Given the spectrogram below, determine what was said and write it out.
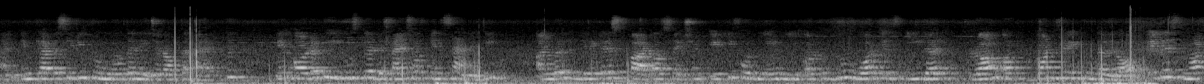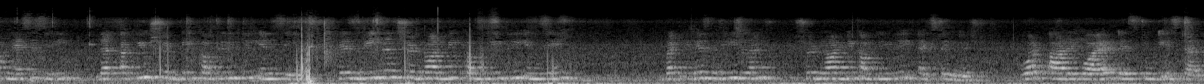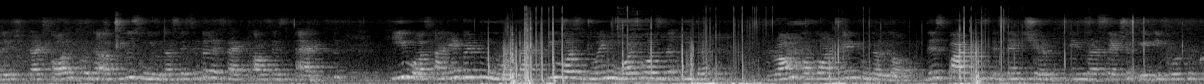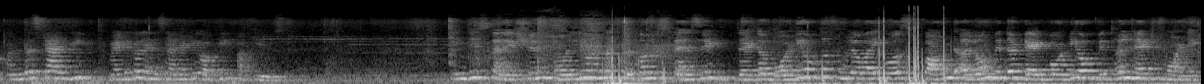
and incapacity to know the nature of the act. In order to use the defense of insanity under the latest part of section 84 namely or to do what is either wrong or contrary to the law it is not necessary that accused should be completely insane. His reason should not be completely insane but his reason should not be completely extinguished. What are required is to be established that although the accused knew the physical effect of his act he was unable to know that he was doing what was the either wrong or contrary to the law. This part is essential in the section 84 to understand the medical insanity of the accused. In this connection, only on the circumstances that the body of the Phulabai was found along with the dead body of Vithal next morning,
